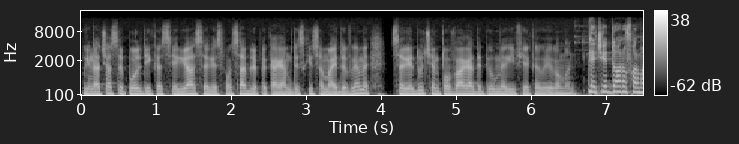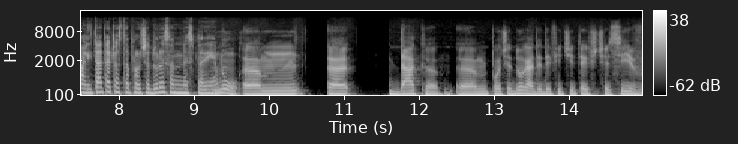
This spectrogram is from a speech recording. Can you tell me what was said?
prin această politică serioasă, responsabilă pe care am descris-o mai devreme, să reducem povara de pe umerii fiecărui român. Deci e doar o formalitate această procedură, să nu ne speriem? Nu. Um, uh, dacă um, procedura de deficit excesiv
